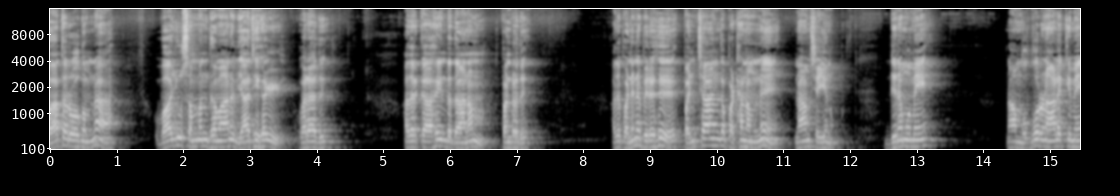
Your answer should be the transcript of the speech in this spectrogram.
வாத ரோகம்னா வாயு சம்பந்தமான வியாதிகள் வராது. அதற்காக இந்த தானம் பண்ணுறது அது பண்ணின பிறகு பஞ்சாங்க பட்டனம்னு நாம் செய்யணும். தினமுமே நாம் ஒவ்வொரு நாளைக்குமே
